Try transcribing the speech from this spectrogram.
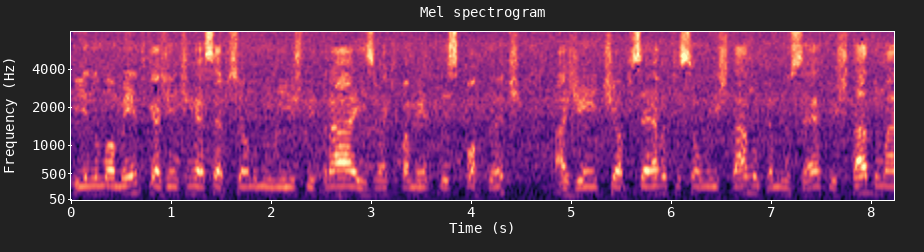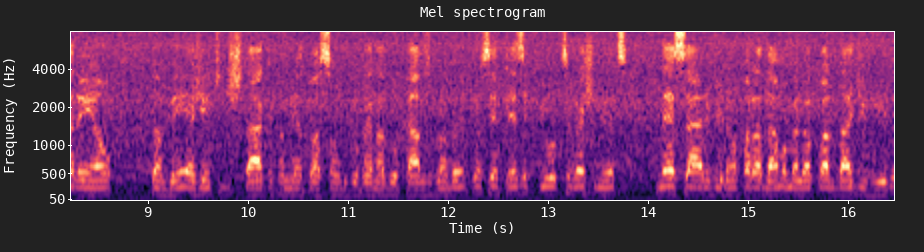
E no momento que a gente recepciona o ministro e traz um equipamento desse importante, a gente observa que São Luís está no caminho certo, o estado do Maranhão também, a gente destaca também a atuação do governador Carlos Brandão e tenho certeza que outros investimentos nessa área virão para dar uma melhor qualidade de vida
